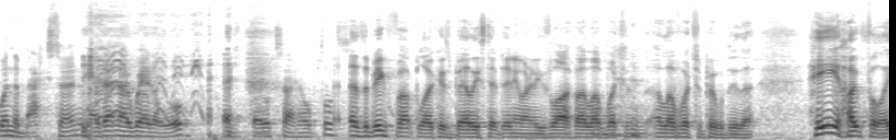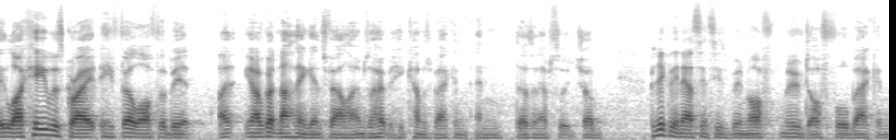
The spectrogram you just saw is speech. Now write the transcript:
when the back's turned and they don't know where to look, they they look so helpless. As a big fat bloke who's barely stepped anyone in his life, I love watching. I love watching people do that. He hopefully, like he was great. He fell off a bit. I, you know, I've got nothing against Val Holmes. I hope he comes back and, and does an absolute job. Particularly now since he's been off, moved off fullback, and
